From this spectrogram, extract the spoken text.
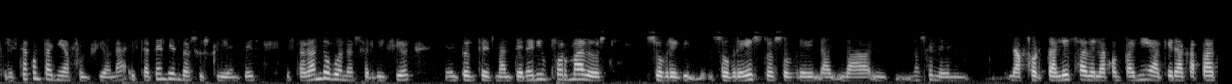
pero esta compañía funciona, está atendiendo a sus clientes, está dando buenos servicios. Entonces, mantener informados sobre, sobre esto, sobre la, no sé, la fortaleza de la compañía que era capaz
